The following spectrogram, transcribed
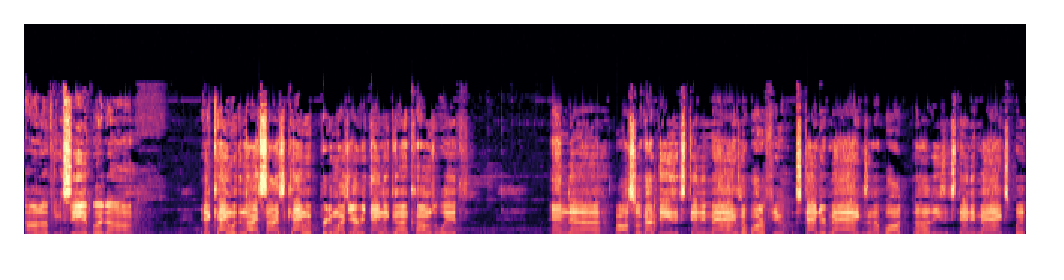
I don't know if you can see it, but um, it came with the night sights. It came with pretty much everything the gun comes with. And uh, I also got these extended mags. I bought a few standard mags and I bought uh, these extended mags. But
